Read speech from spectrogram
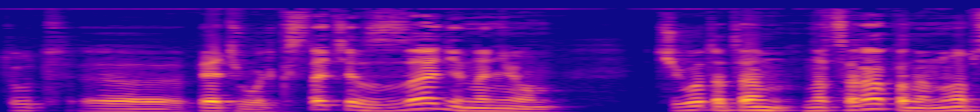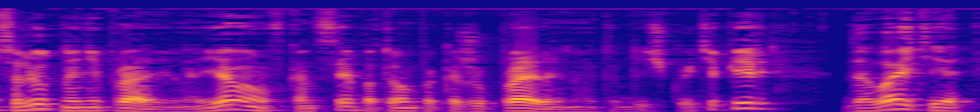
тут 5 э, вольт. Кстати, сзади на нем чего-то там нацарапано, но абсолютно неправильно. Я вам в конце потом покажу правильную табличку. И теперь давайте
